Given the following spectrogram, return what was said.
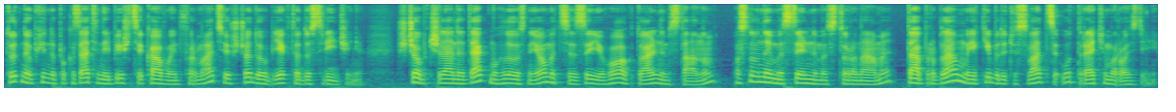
Тут необхідно показати найбільш цікаву інформацію щодо об'єкта дослідження, щоб члени ДЕК могли ознайомитися з його актуальним станом, основними сильними сторонами та проблемами, які будуть усуватися у третьому розділі.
